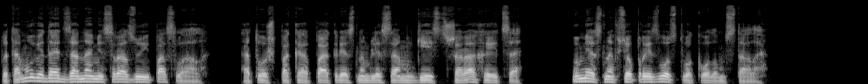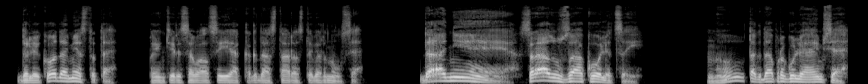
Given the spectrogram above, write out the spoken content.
Потому, видать, за нами сразу и послал. А то ж пока по окрестным лесам гейст шарахается, уместно все производство колом стало. «Далеко до места-то?» — поинтересовался я, когда староста вернулся. «Да не, сразу за околицей». «Ну, тогда прогуляемся»,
